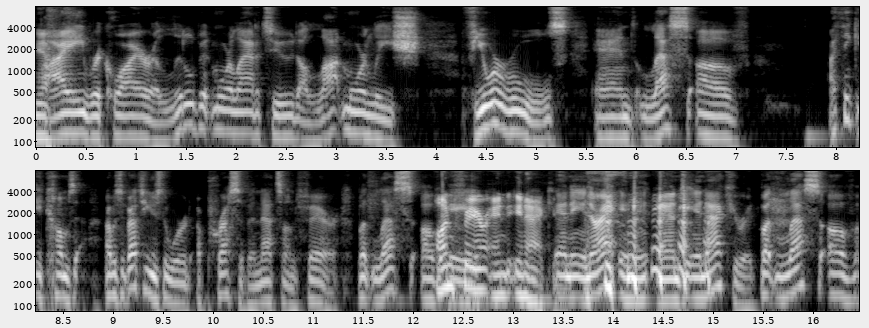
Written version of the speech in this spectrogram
Yeah. I require a little bit more latitude, a lot more leash, fewer rules, and less of I think it comes. I was about to use the word oppressive, and that's unfair, but less of a- Unfair and inaccurate. and, ina- and, and inaccurate, but less of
